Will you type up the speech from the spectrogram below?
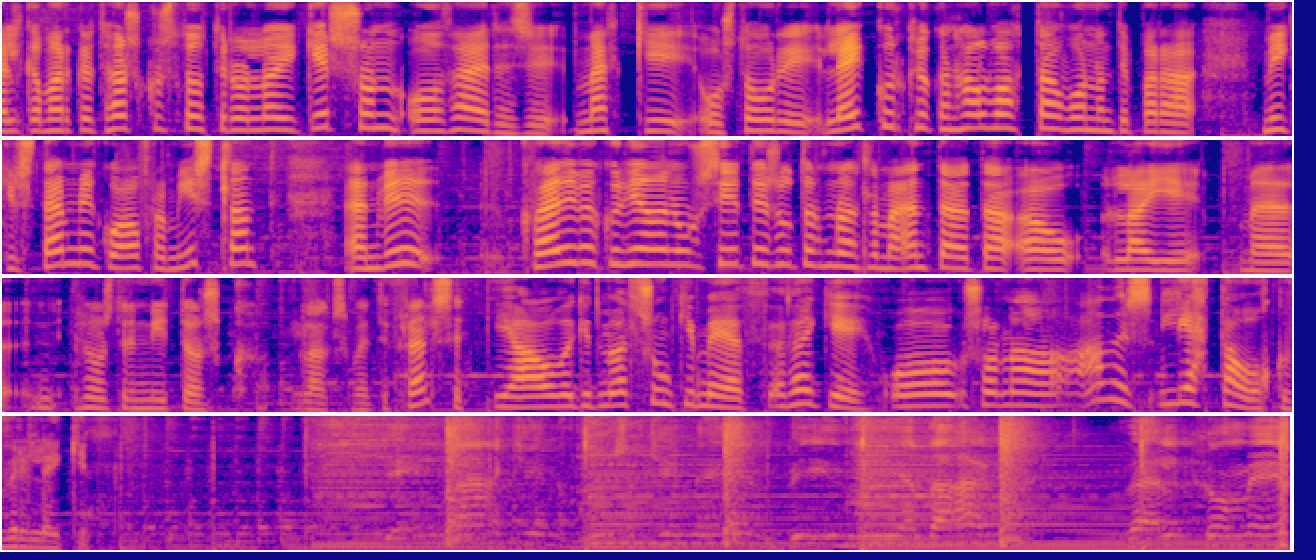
Helga Margrét Hörskursdóttir og Laugi Gersson og það er þessi merki og stóri leikur klukkan halv átta, vonandi bara mikil stemning og áfram Ísland en við hveðjum ykkur hérna úr sýrdis útdarfnu ætlum að enda þetta á lagi með hljóðsturinn nýtönsk lag sem heitir Frelsið. Já, við getum öll sungið með, er það ekki? Og svona aðeins létta á okkur fyrir leikin. Velkomin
